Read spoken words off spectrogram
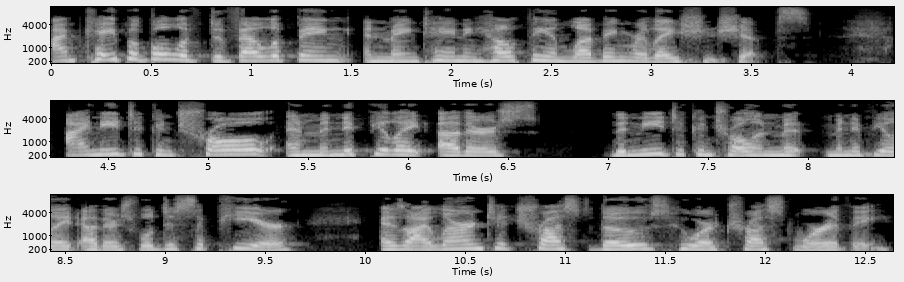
I'm capable of developing and maintaining healthy and loving relationships. I need to control and manipulate others. The need to control and ma manipulate others will disappear as i learn to trust those who are trustworthy.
